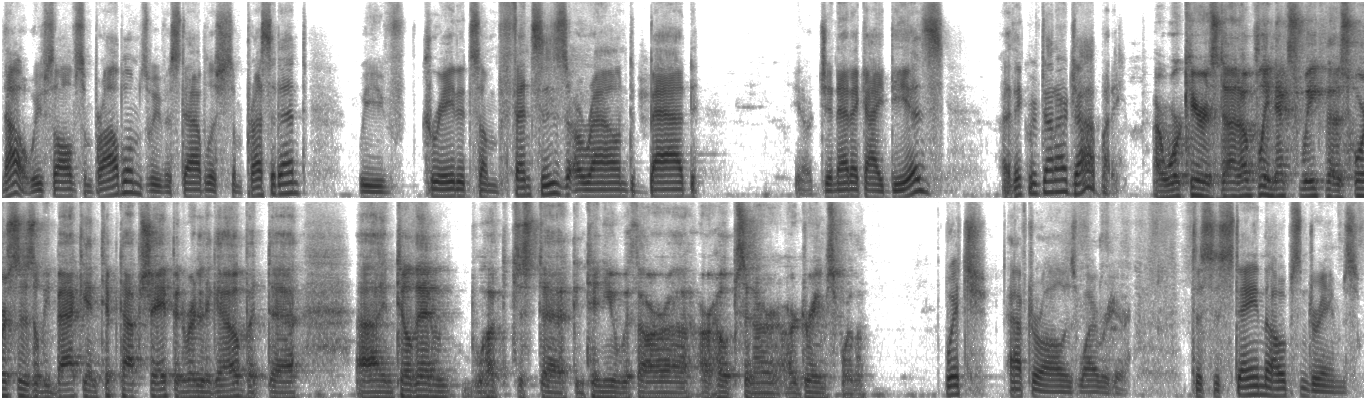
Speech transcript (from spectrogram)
No, we've solved some problems. We've established some precedent. We've created some fences around bad, you know, genetic ideas. I think we've done our job, buddy our work here is done. Hopefully next week those horses will be back in tip top shape and ready to go. But uh, uh, until then, we'll have to just uh, continue with our uh, our hopes and our, our dreams for them. Which, after all, is why we're here to sustain the hopes and dreams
